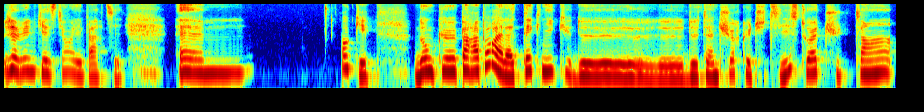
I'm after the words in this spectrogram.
J'avais une question, elle est partie. Ok. Donc, euh, par rapport à la technique de, teinture que tu utilises, toi, tu teins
